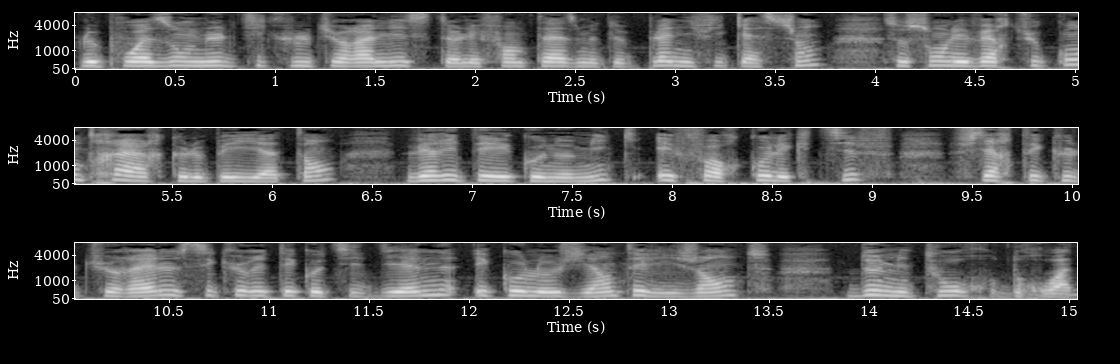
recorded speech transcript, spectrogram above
le poison multiculturaliste, les fantasmes de planification, ce sont les vertus contraires que le pays attend, vérité économique, effort collectif, fierté culturelle, sécurité quotidienne, écologie intelligente, demi-tour droite.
